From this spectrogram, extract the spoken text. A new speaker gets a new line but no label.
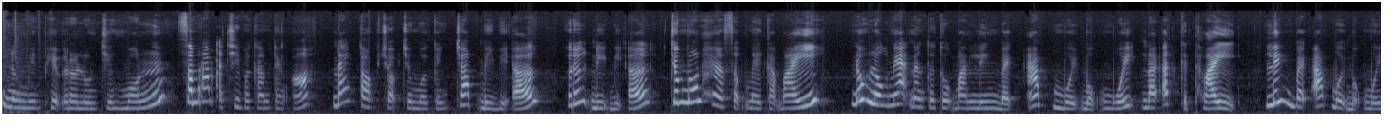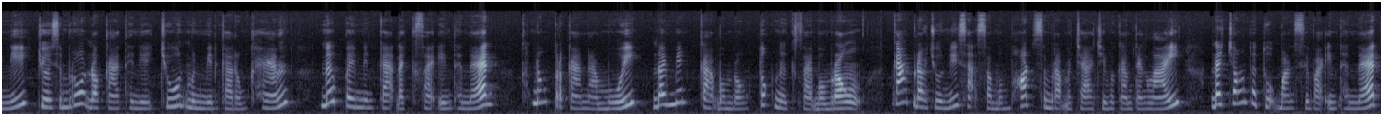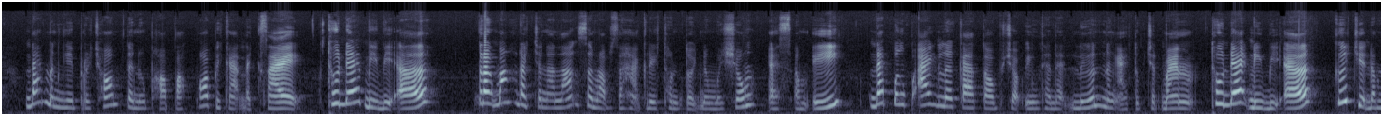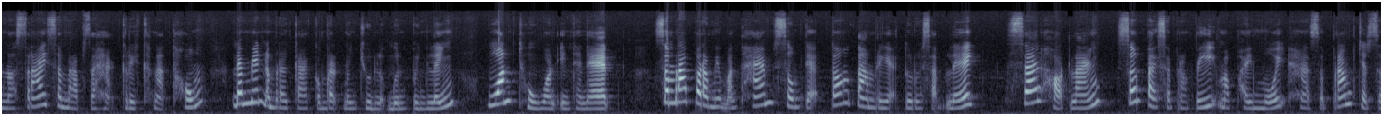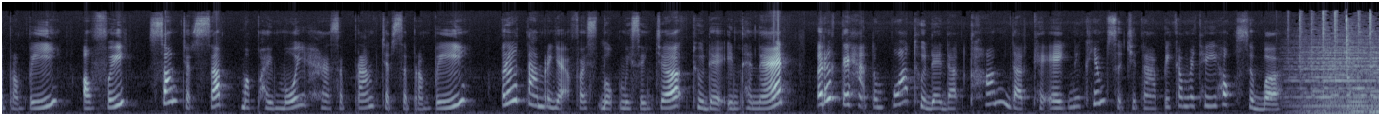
មានភាពរលូនជាងមុនសម្រាប់អាជីវកម្មទាំងអស់ដែលតភ្ជាប់ជាមួយកញ្ចប់ BBL ឬ DBL ចំនួន50 MB នោះលោកអ្នកនឹងទទួលបាន link backup 1+1 ដោយឥតគិតថ្លៃ link backup 1+1 នេះជួយសម្រួលដល់ការធានាជូនមិនមានការរំខាន នៅពេលមានការដាច់ខ្សែអ៊ីនធឺណិត ក្នុងប្រការណាមួយដោយមានការបំរុងទុកនៅខ្សែបំរុងការផ្ដល់ជូននេះស័ក្តិសមបំផុតសម្រាប់ម្ចាស់អាជីវកម្មទាំងឡាយដែលចង់ទទួលបានសេវាអ៊ីនធឺណិតដែលមិនងាយប្រឈមទៅនឹងផលប៉ះពាល់ពីការដាច់ខ្សែ Today BBL ត្រូវបានរចនាឡើងសម្រាប់សហគ្រាសធុនតូចនិងមធ្យម SME ដែលពឹងផ្អែកលើការតភ្ជាប់អ៊ីនធឺណិតលឿននិងអាចទុកចិត្តបាន Today DBL គឺជាដំណោះស្រាយសម្រាប់សហគ្រាសខ្នាតធំដែលមានតម្រូវការកម្រិតបញ្ជូនល្បឿនពេញលេញ one to one internet សម្រាប់ព័ត៌មានបន្ថែមសូមតាក់ទងតាមរយៈទូរស័ព្ទលេខ Cell Hotline 087 21 55 77 Office 070 21 55 77ឬតាមរយៈ Facebook Messenger Today Internet ឬគេហទំព័រ today.com.kh នាងខ្ញុំសុចិតាពីកម្មវិធី60 Super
